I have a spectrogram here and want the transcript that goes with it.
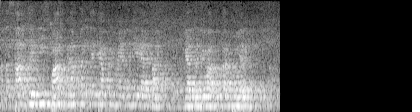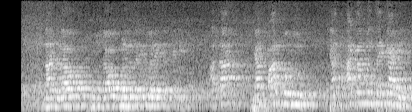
आता सात पैकी पाच ग्रामपंचायती आपण फायनल केल्या आता मी आता जे वाचून दाखवल्या नांदगाव कुंगाव फळसरी वरई दक्षिणी आता ह्या पाच मधून ज्या दहा ग्रामपंचायती आहेत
